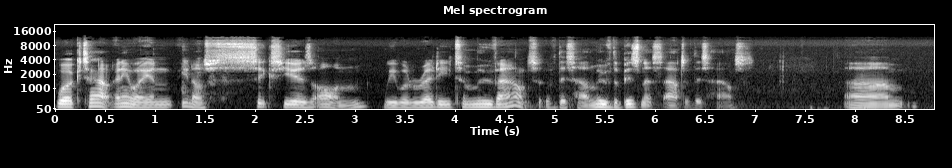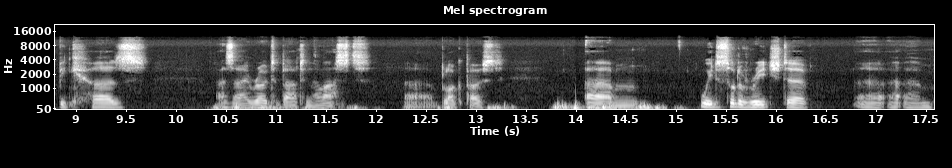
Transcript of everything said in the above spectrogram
worked out anyway, and you know, six years on, we were ready to move out of this house, move the business out of this house, um, because, as I wrote about in the last uh, blog post, um, we'd sort of reached a, a, a um,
